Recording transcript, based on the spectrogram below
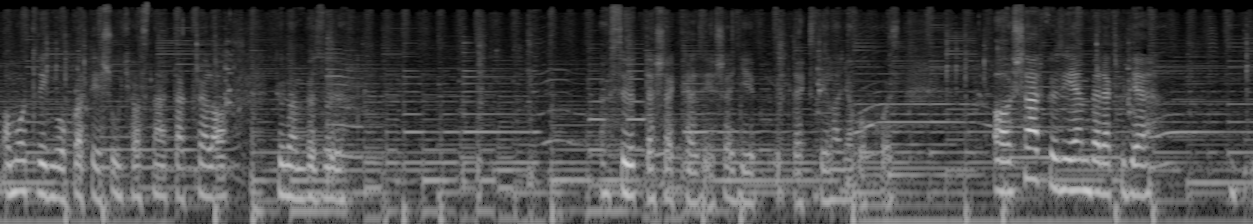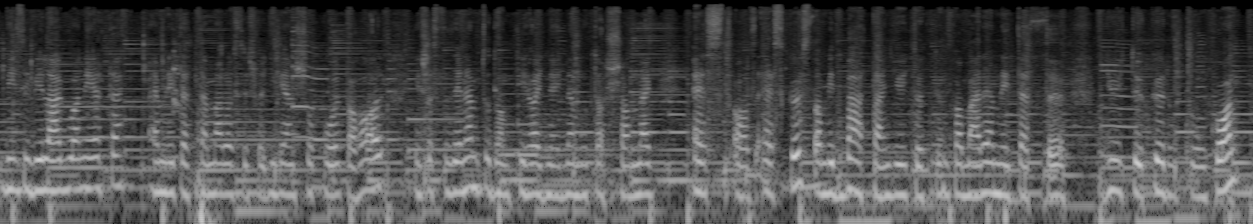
a motringokat, és úgy használták fel a különböző szőttesekhez és egyéb textilanyagokhoz. A sárközi emberek ugye vízi világban éltek, említettem már azt is, hogy igen sok volt a hal, és azt azért nem tudom kihagyni, hogy nem mutassam meg ezt az eszközt, amit bátán gyűjtöttünk a már említett gyűjtőkörútunkon.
